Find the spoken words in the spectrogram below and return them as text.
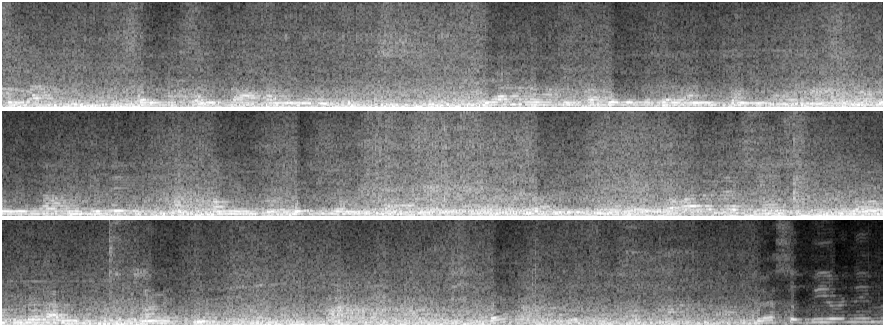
sila sa iyong salita, Panginoon. Yan ang aking patuloy na dalangin, Panginoon. Sa patuloy namin hiling ang iyong provision sa sa amin. Sa kalan ni Jesus, ang dalangin. Amen. Okay? Blessed be your name.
